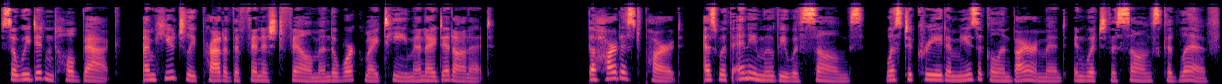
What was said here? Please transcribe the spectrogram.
so we didn't hold back. I'm hugely proud of the finished film and the work my team and I did on it. The hardest part, as with any movie with songs, was to create a musical environment in which the songs could live,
